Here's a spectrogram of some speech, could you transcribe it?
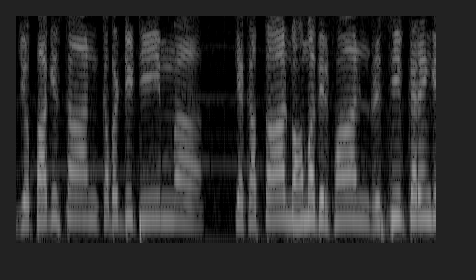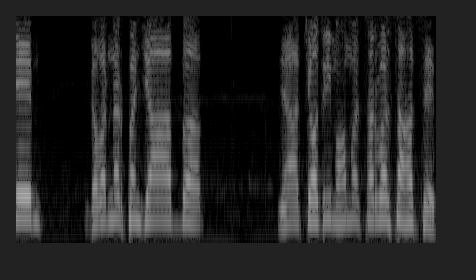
जो पाकिस्तान कबड्डी टीम के कप्तान मोहम्मद इरफान रिसीव करेंगे। गवर्नर पंजाब जनाब चौधरी मोहम्मद सरवर साहब से।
